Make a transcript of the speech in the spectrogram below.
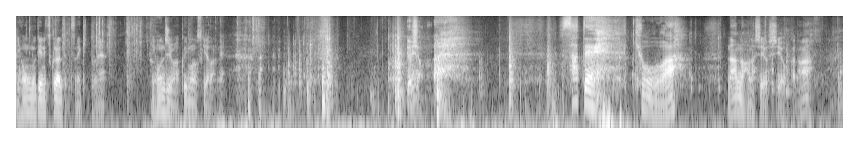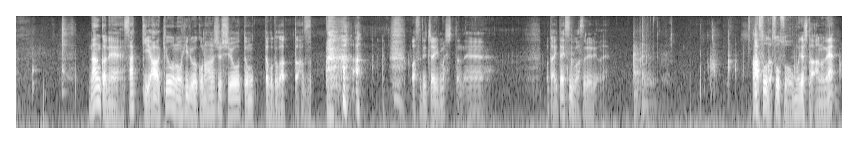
日本向けに作られてるんですねきっとね。日本人は食い物好きだからね。よいしょ。さて今日は何の話をしようかな。なんかねさっきああ今日のお昼はこの話をしようって思ったことがあったはず。忘れちゃいましたね。大体すぐ忘れるよね。あそうだそうそう思い出した。あのね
